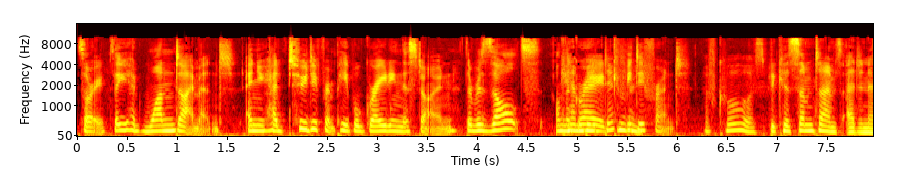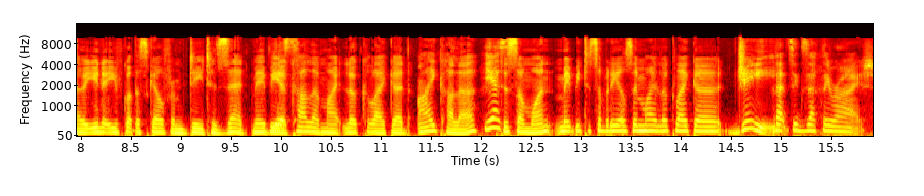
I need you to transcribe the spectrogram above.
Sorry, so you had one diamond and you had two different people grading the stone. The results on the Can be grade can be different. Of course, because sometimes I don't know. You know, you've got the scale from D to Z. Maybe Yes. a color might look like an I color Yes. to someone. Maybe to somebody else, it might look like a G. That's exactly right.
